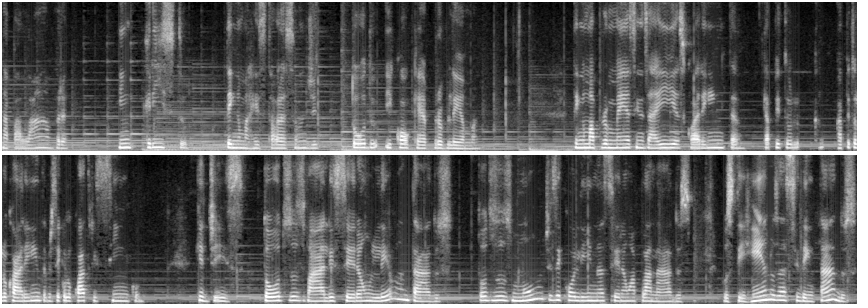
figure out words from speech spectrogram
Na palavra, em Cristo, tem uma restauração de todo e qualquer problema. Tem uma promessa em Isaías 40, capítulo, capítulo 40, versículo 4 e 5, que diz: Todos os vales serão levantados, todos os montes e colinas serão aplanados, os terrenos acidentados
